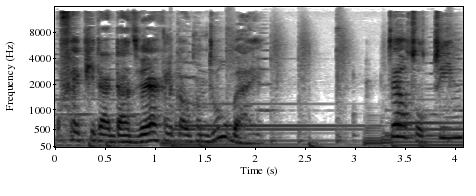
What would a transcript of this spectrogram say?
Of heb je daar daadwerkelijk ook een doel bij? Tel tot 10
